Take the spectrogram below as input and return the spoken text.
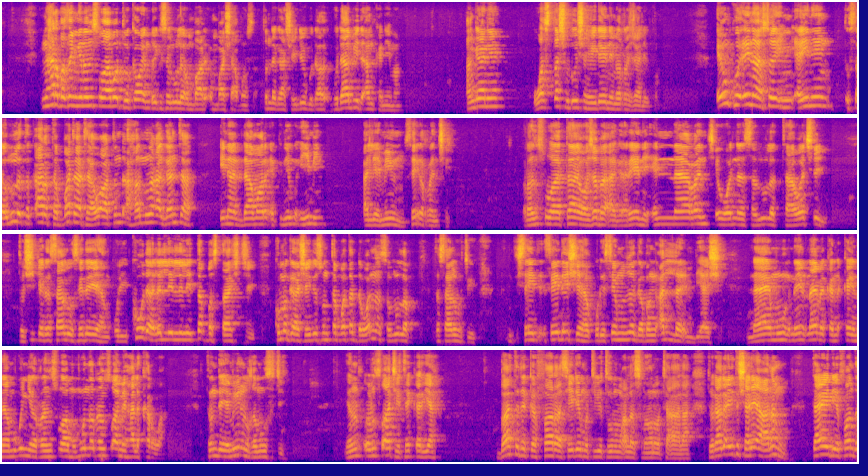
In har ba zan yi rantsuwa ba to kawai in ɗauki salula in ba shi abinsa tun daga shaidu guda biyu da an ka nema. An gane? Wasu ta shudu shahidai ne min rajalikum in ku ina so in ainihin salula ta ƙara tabbata tawa tun da a hannu a ganta ina da damar yi min alyaminu sai in rance. Rantsuwa ta wajaba a gare ni in na rance wannan salular ta wace to shi ke da salu sai dai ya hankuri. Ko da lalle lalle tabbas tashi ce kuma ga shaidu sun tabbatar da wannan salular ta salu ce. Sai dai shi hankuri sai mun zo gaban Allah in biya shi. Na yi kai na mugunyar rantsuwa mummunan rantsuwa mai halakarwa. Tunda yaminul ghamus ce. Rantsuwa ce ta ƙarya. Ba ta da kafara sai dai mutum ya tuba Allah subhanahu to kaga ita shari'a nan ta yi defend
